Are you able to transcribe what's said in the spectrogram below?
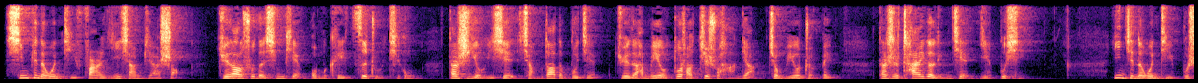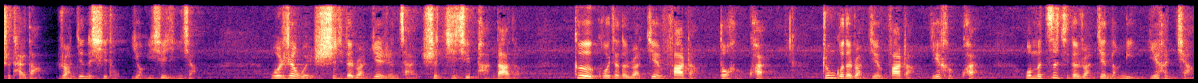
芯片的问题反而影响比较少，绝大多数的芯片我们可以自主提供，但是有一些想不到的部件，觉得还没有多少技术含量就没有准备，但是差一个零件也不行。硬件的问题不是太大，软件的系统有一些影响。我认为世界的软件人才是极其庞大的，各个国家的软件发展都很快，中国的软件发展也很快，我们自己的软件能力也很强。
